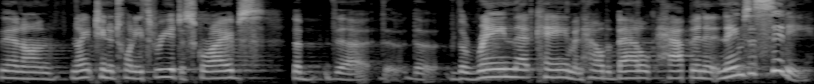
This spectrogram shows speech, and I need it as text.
then on 19 to 23, it describes the, the, the, the, rain that came and how the battle happened. It names a city.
